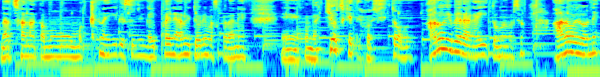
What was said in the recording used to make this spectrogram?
夏はなんかもう真っ赤なイギリス人がいっぱいに歩いておりますからね、えー、こんな気をつけてほしいと思う。アロエベラがいいと思いますよ。アロエをね、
